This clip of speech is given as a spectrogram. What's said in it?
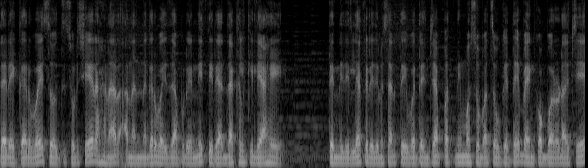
तरेकर वय चौतीस वर्षे राहणार आनंदनगर वैजापूर यांनी फिर्याद दाखल केली आहे. त्यांनी दिलेल्या फिर्यादीनुसार ते व त्यांच्या पत्नी मसोबा चौक येथे बँक ऑफ बरोडाचे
